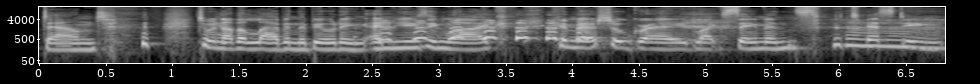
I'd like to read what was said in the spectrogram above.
down to, to another lab in the building and using like commercial grade like Siemens testing,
